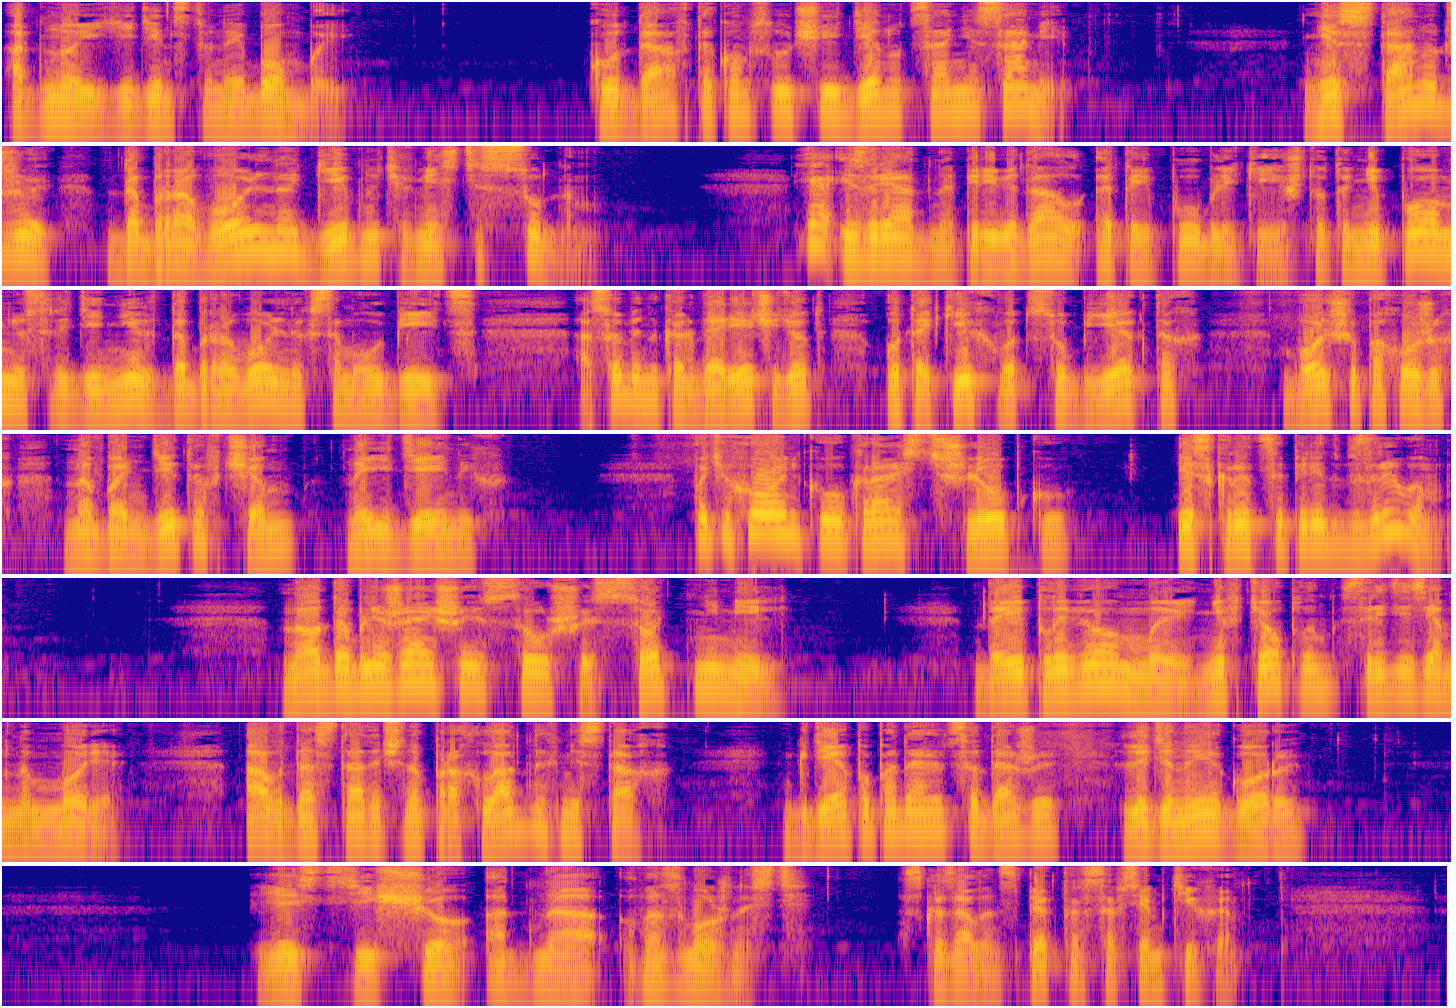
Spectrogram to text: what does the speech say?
одной единственной бомбой. Куда в таком случае денутся они сами? Не станут же добровольно гибнуть вместе с судном. Я изрядно перевидал этой публики и что-то не помню среди них добровольных самоубийц, особенно когда речь идет о таких вот субъектах, больше похожих на бандитов, чем на идейных. Потихоньку украсть шлюпку и скрыться перед взрывом? Но до ближайшей суши сотни миль. Да и плывем мы не в теплом Средиземном море, а в достаточно прохладных местах, где попадаются даже ледяные горы. «Есть еще одна возможность», — сказал инспектор совсем тихо.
